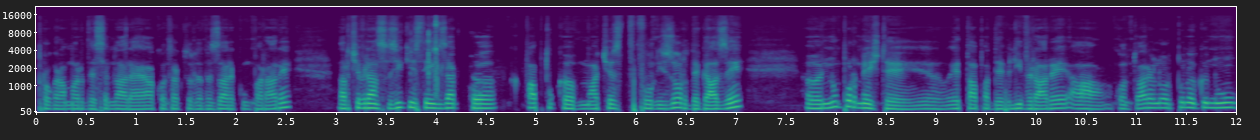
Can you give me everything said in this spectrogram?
programări de semnare a contractului de vânzare-cumpărare. Dar ce vreau să zic este exact faptul că acest furnizor de gaze Uh, nu pornește uh, etapa de livrare a contoarelor până când nu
